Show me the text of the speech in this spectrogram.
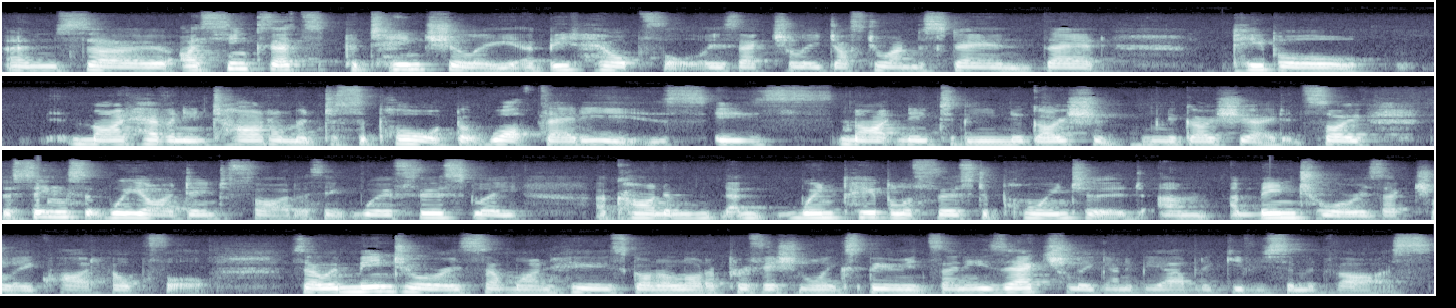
And so I think that's potentially a bit helpful, is actually just to understand that people might have an entitlement to support, but what that is, is might need to be negoti- negotiated. So the things that we identified, I think, were firstly a kind of um, when people are first appointed, um, a mentor is actually quite helpful. So a mentor is someone who's got a lot of professional experience and he's actually going to be able to give you some advice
